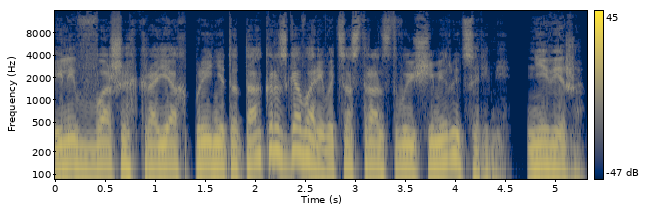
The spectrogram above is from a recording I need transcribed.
Или в ваших краях принято так разговаривать со странствующими рыцарями, невежа?»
